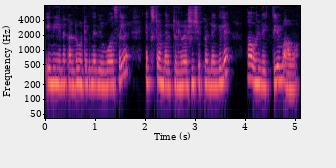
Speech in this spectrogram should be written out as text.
ഇനി എന്നെ കണ്ടുകൊണ്ടിരിക്കുന്ന വ്യൂവേഴ്സിൽ എക്സ്ട്രാ മെറിറ്റൽ റിലേഷൻഷിപ്പ് ഉണ്ടെങ്കിൽ ആ ഒരു വ്യക്തിയും ആവാം.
